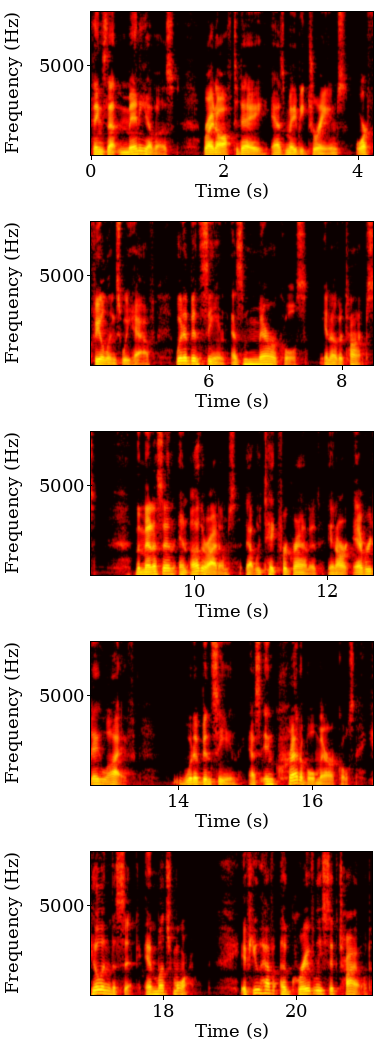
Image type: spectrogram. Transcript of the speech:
Things that many of us write off today as maybe dreams or feelings we have would have been seen as miracles in other times. The medicine and other items that we take for granted in our everyday life would have been seen as incredible miracles, healing the sick, and much more. If you have a gravely sick child,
